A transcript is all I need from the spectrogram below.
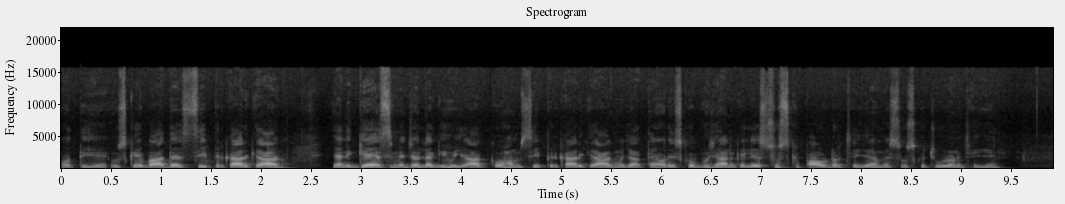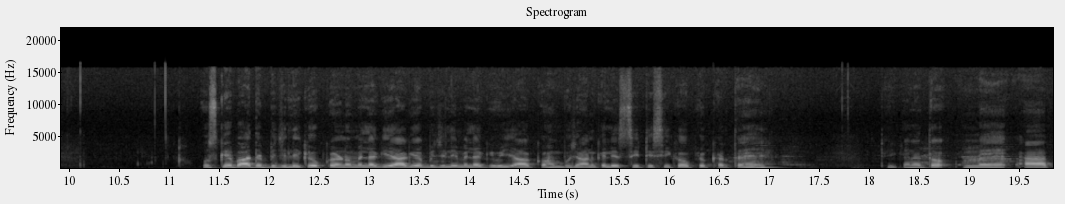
होती है। उसके बाद है सी प्रकार की आग, यानी गैस में जो लगी हुई आग को हम सी प्रकार की आग में जाते हैं और इसको बुझाने के लिए शुष्क पाउडर चाहिए, हमें शुष्क चूर्ण चाहिए। उसके बाद बिजली के उपकरणों में लगी आग या बिजली में लगी हुई आग को हम बुझाने के लिए सी टी सी का उपयोग करते हैं। ठीक है ना? तो मैं आप,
